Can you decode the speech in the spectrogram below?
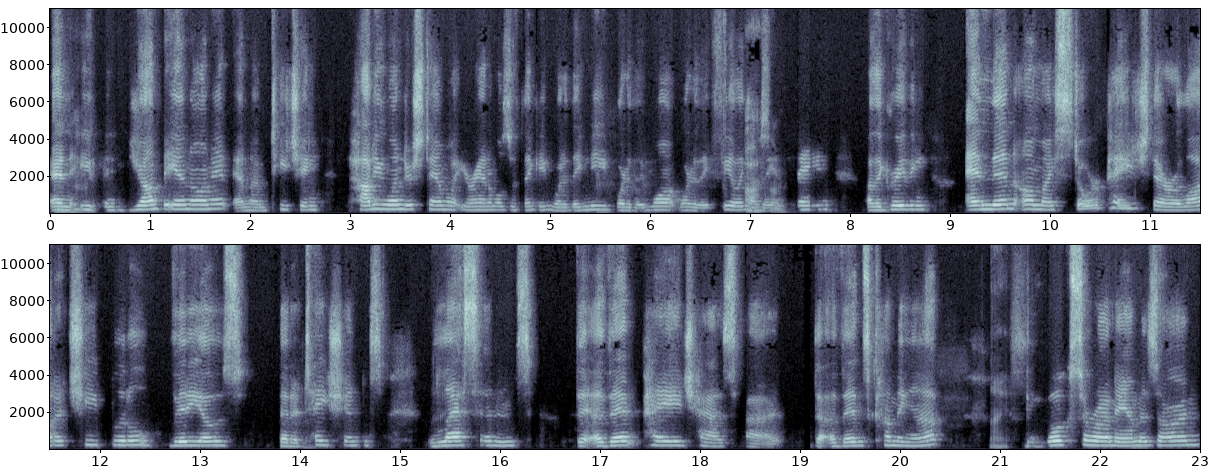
and mm-hmm. you can jump in on it. And I'm teaching how do you understand what your animals are thinking? What do they need? What do they want? What are they feeling? Awesome. Are they in pain? Are they grieving? And then on my store page, there are a lot of cheap little videos, meditations, lessons. The event page has uh, the events coming up. Nice. The books are on Amazon,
